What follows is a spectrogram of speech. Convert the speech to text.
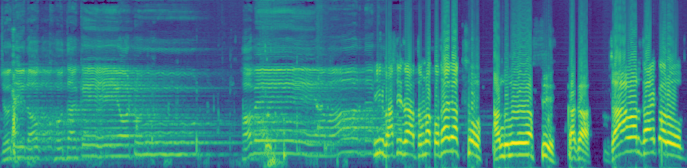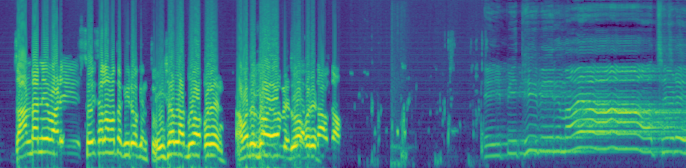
যদি লক্ষ্য থাকে অটুট হবে আবার কি ভাতিজা তোমরা কোথায় যাচ্ছ? আন্দোলনে যাচ্ছি কাকা। যাও আর যাই করো জানডা নিয়ে বাড়ি সই সালামত কিন্তু। ইনশাল্লাহ দোয়া করেন আমাদের জয় হবে দোয়া করেন। যাও যাও এই পৃথিবীর মায়া ছেড়ে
